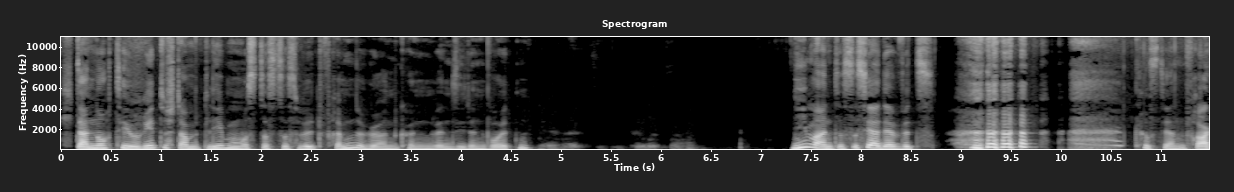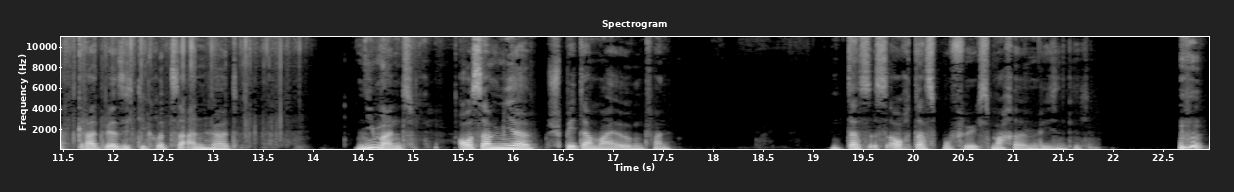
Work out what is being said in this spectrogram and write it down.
Ich dann noch theoretisch damit leben muss, dass das Wild Fremde hören können, wenn sie denn wollten. Niemand, das ist ja der Witz. Christian fragt gerade, wer sich die Grütze anhört. Niemand, außer mir später mal irgendwann. Und das ist auch das, wofür ich es mache im Wesentlichen.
